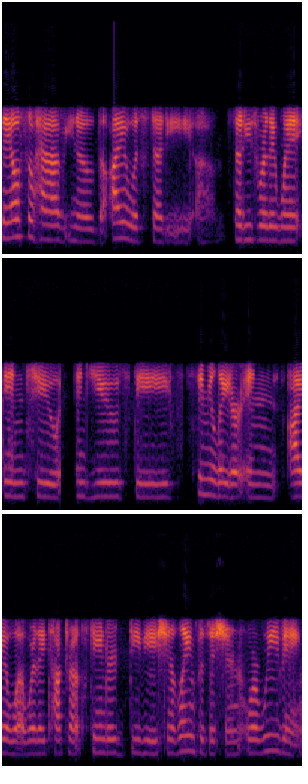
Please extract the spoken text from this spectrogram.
They also have, you know, the Iowa study, um, studies where they went into and used the simulator in Iowa where they talked about standard deviation of lane position or weaving,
